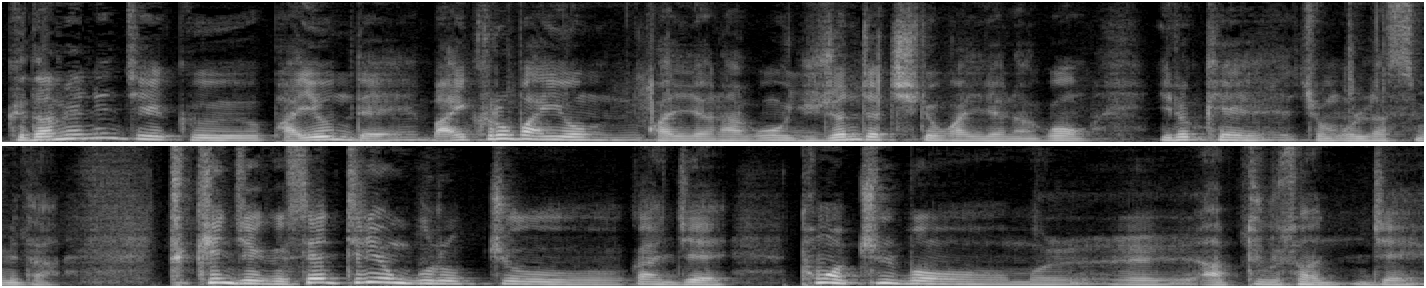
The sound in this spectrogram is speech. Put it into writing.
그 다음에는 이제 그 바이오인데 마이크로바이옴 관련하고 유전자 치료 관련하고 이렇게 좀 올랐습니다. 특히 이제 그 센트리온 그룹주가 이제 통합 출범을 앞두고선 이제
